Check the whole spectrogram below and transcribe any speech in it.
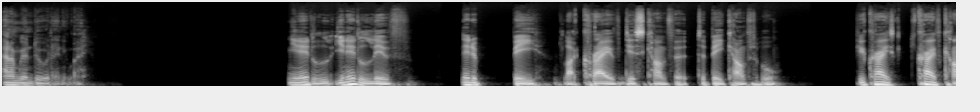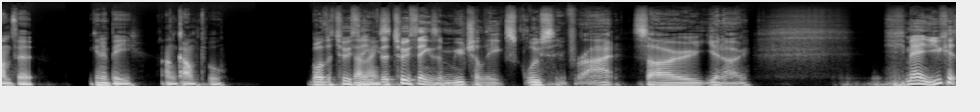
And I'm going to do it anyway. You need to, you need to live. You need to be like crave discomfort to be comfortable. If you crave crave comfort, you're going to be uncomfortable. Well, the two That things makes- the two things are mutually exclusive, right? So, you know, man, you can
